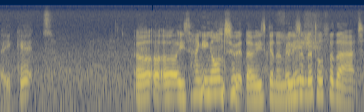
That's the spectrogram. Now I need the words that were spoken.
Take it. Oh, oh, oh, he's hanging on to it though. He's going to lose a little for that.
